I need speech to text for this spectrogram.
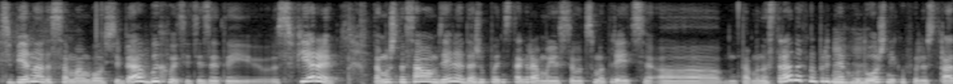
тебе надо самого себя выхватить из этой сферы, потому что на самом деле даже по Инстаграму, если вот смотреть там иностранных, например, художников, иллюстраторов,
